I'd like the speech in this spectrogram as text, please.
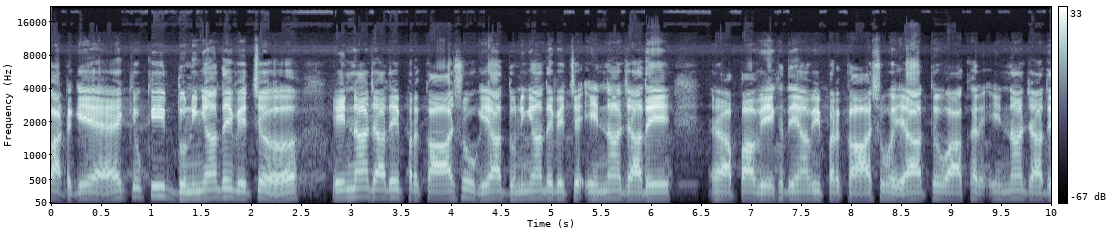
ਘਟ ਗਿਆ ਹੈ, ਕਿਉਂਕਿ ਦੁਨੀਆ ਦੇ ਵਿੱਚ ਇੰਨਾ ਜ਼ਿਆਦਾ ਪ੍ਰਕਾਸ਼ ਹੋ ਗਿਆ, ਦੁਨੀਆ ਦੇ ਵਿੱਚ ਇੰਨਾ ਜ਼ਿਆਦਾ ਆਪਾਂ ਵੇਖਦੇ ਹਾਂ ਵੀ ਪ੍ਰਕਾਸ਼ ਹੋਇਆ ਤੇ ਉਹ ਆਖਰ ਇੰਨਾ ਜ਼ਿਆਦਾ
